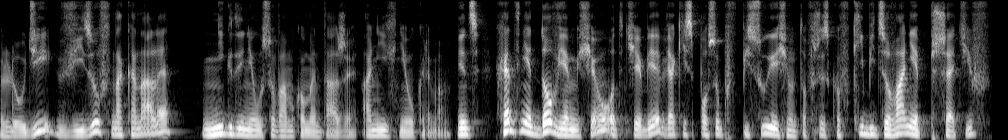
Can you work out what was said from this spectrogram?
ludzi, widzów na kanale, Nigdy nie usuwam komentarzy, ani ich nie ukrywam. Więc chętnie dowiem się od ciebie, w jaki sposób wpisuje się to wszystko w kibicowanie przeciw.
